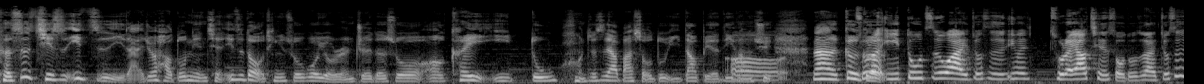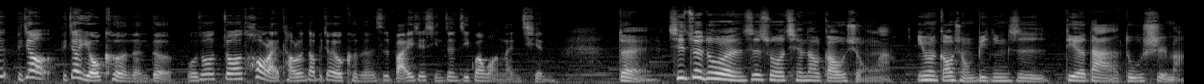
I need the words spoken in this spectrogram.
可是，其实一直以来，就好多年前，一直都有听说过有人觉得说，哦，可以移都，就是要把首都移到别的地方去。哦、那各个除了移都之外，就是因为除了要迁首都之外，就是比较比较有可能的。我说，就后来讨论到比较有可能是把一些行政机关往南迁。对，其实最多人是说迁到高雄啦。因为高雄毕竟是第二大都市嘛，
